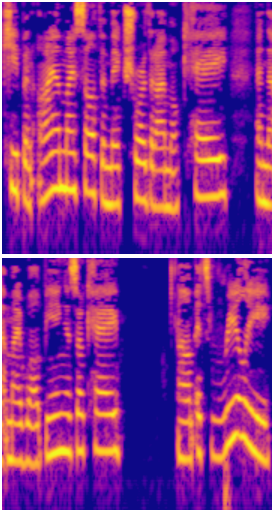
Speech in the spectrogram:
keep an eye on myself and make sure that I'm okay and that my well being is okay. Um, it's really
